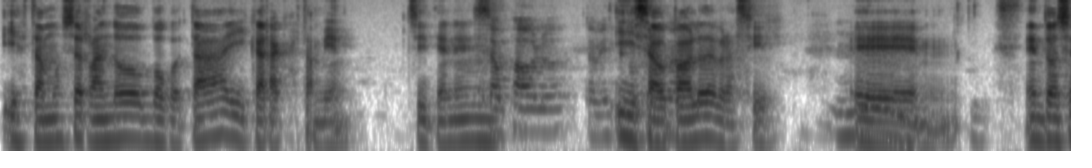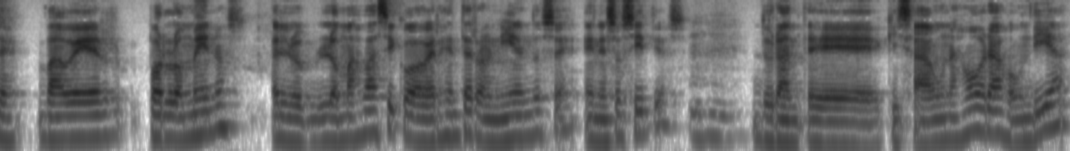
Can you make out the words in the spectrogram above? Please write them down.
y estamos cerrando Bogotá y Caracas también. Si tienen... Sao Paulo también. y Sao Paulo de Brasil. Mm. Eh, entonces va a haber, por lo menos, lo, más básico, va a haber gente reuniéndose en esos sitios durante quizá unas horas o un día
